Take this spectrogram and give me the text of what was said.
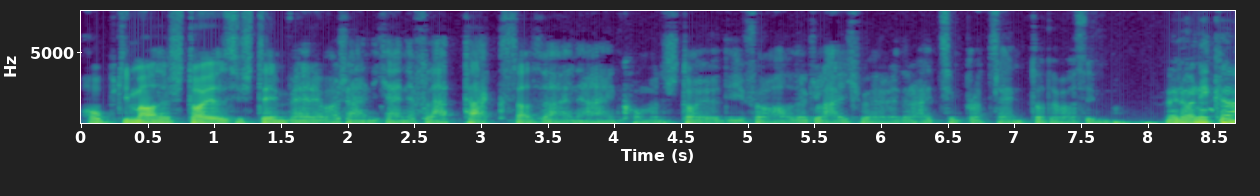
optimale Steuersystem wäre wahrscheinlich eine Flat Tax, also eine Einkommensteuer, die für alle gleich wäre, 13 Prozent oder was immer. Veronika,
